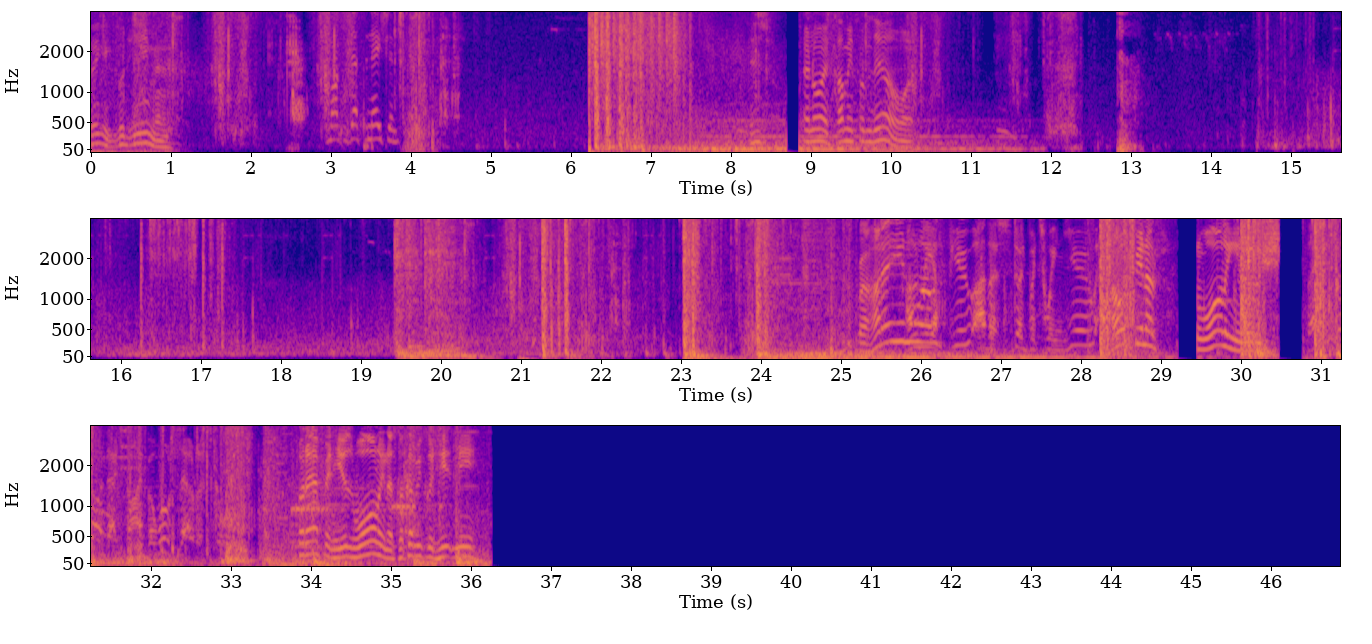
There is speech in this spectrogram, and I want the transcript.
gotta get good aim, man. Mark the destination. Is annoying coming from there or what? Bro, how do you know? Only a I'm- few others stood between you and I hope you're not f***ing walling, you little sh**. they that time, but we'll settle the score. What happened? He was walling us. How come he could hit me?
